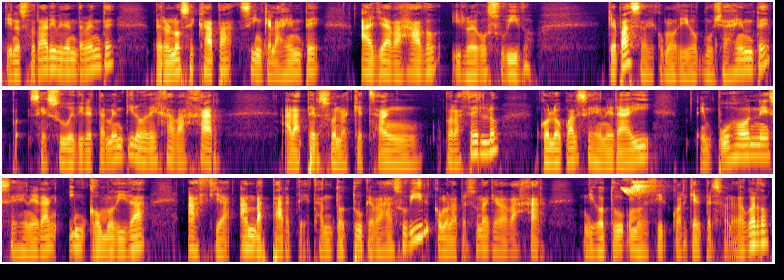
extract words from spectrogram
Tiene su horario, evidentemente, pero no se escapa sin que la gente haya bajado y luego subido. ¿Qué pasa? Que como digo, mucha gente pues, se sube directamente y no deja bajar a las personas que están por hacerlo, con lo cual se genera ahí empujones, se generan incomodidad hacia ambas partes, tanto tú que vas a subir como la persona que va a bajar. Digo tú como decir cualquier persona, ¿de acuerdo?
